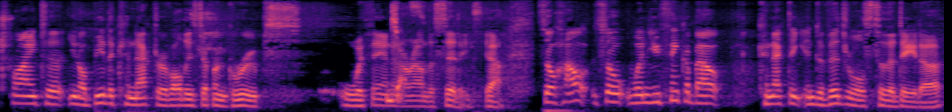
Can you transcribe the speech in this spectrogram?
trying to, you know, be the connector of all these different groups within yes. and around the city. Yeah. So how, so when you think about connecting individuals to the data,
